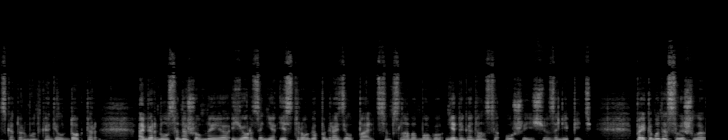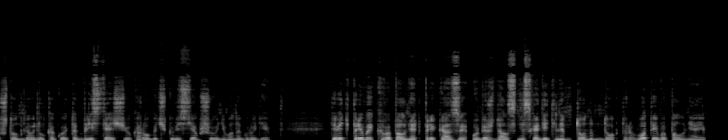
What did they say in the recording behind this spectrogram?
с которым он ходил доктор, обернулся на шумное ерзанье и строго погрозил пальцем. Слава богу, не догадался уши еще залепить. Поэтому она слышала, что он говорил какую-то блестящую коробочку, висевшую у него на груди. «Ты ведь привык выполнять приказы», — убеждал снисходительным тоном доктор. «Вот и выполняй.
